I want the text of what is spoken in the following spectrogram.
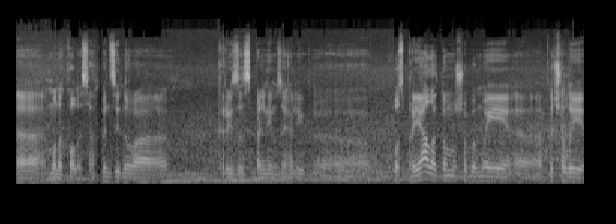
е, моноколеса. Бензинова криза з пальним взагалі е, посприяла тому, щоб ми е, почали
